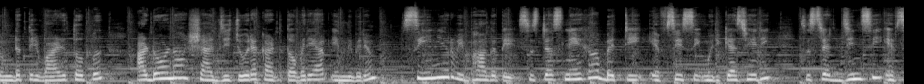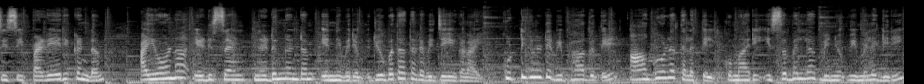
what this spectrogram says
Thundathil Vazhathoppu Adona Shaji Choorakkattu Thovarayar എന്നിവരും സീനിയർ വിഭാഗത്തിൽ sister Sneha Betty F C C Murickassery sister Jincy F C C Pazhayarikandam Ayona Edison Nedumkandam എന്നിവരും രൂപതാതല വിജയികളായി. കുട്ടികളുടെ വിഭാഗത്തിൽ ആഗോളതലത്തിൽ കുമാരി ഇസബല്ല ബിനു വിമലഗിരി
